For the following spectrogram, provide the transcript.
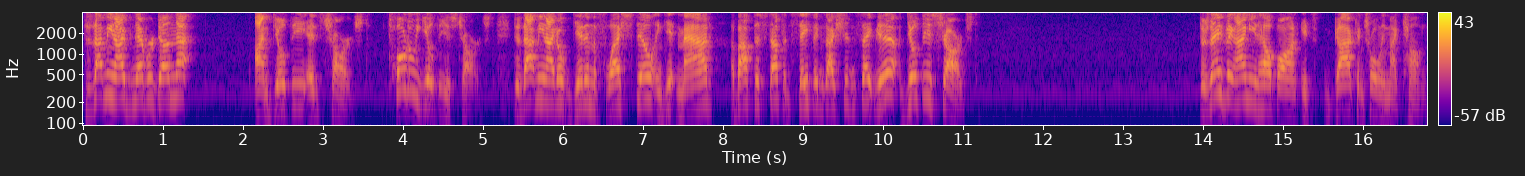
Does that mean I've never done that? I'm guilty as charged. Totally guilty as charged. Does that mean I don't get in the flesh still and get mad about this stuff and say things I shouldn't say? Yeah, guilty as charged If there's anything I need help on, it's God controlling my tongue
